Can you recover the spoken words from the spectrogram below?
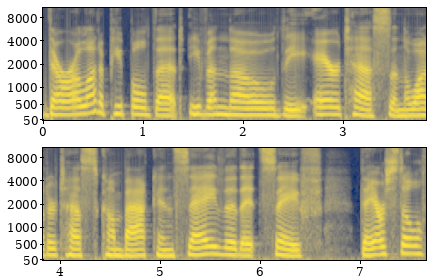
there are a lot of people that, even though the air tests and the water tests come back and say that it's safe, they are still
